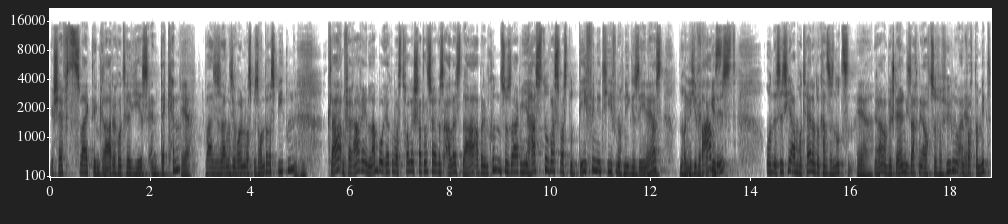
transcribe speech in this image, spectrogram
Geschäftszweig, den gerade Hoteliers entdecken. Ja. Weil sie sagen, sie wollen was Besonderes bieten. Mhm. Klar, ein Ferrari, ein Lambo, irgendwas tolles, Shuttle-Service, alles da, aber dem Kunden zu sagen, hier hast du was, was du definitiv noch nie gesehen Ja. hast, noch Und nie gefahren bist. Und es ist hier am Hotel und du kannst es nutzen. Ja. Ja, und wir stellen die Sachen ja auch zur Verfügung, einfach Ja. damit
